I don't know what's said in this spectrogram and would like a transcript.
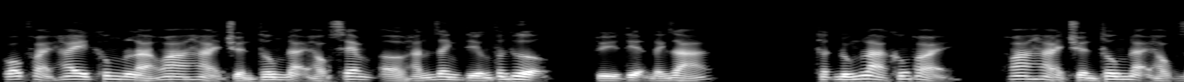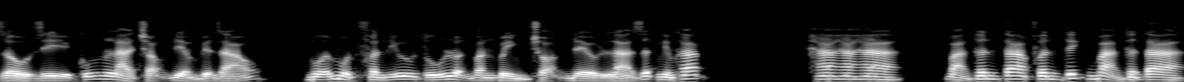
có phải hay không là hoa hải truyền thông đại học xem ở hắn danh tiếng phân thượng, tùy tiện đánh giá? Thật đúng là không phải, hoa hải truyền thông đại học giàu gì cũng là trọng điểm việt giáo, mỗi một phần ưu tú luận văn bình chọn đều là rất nghiêm khắc. Ha ha ha, bản thân ta phân tích bản thân ta,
